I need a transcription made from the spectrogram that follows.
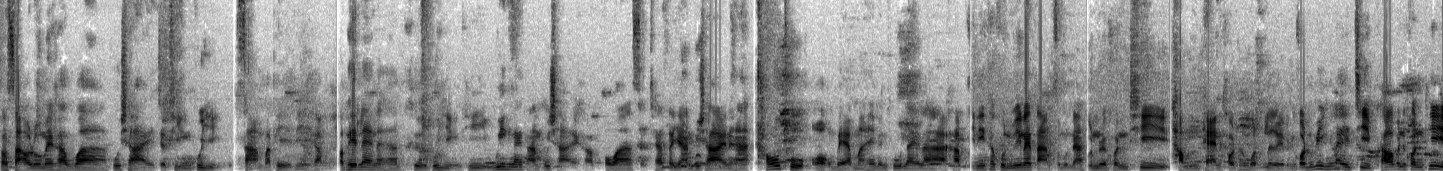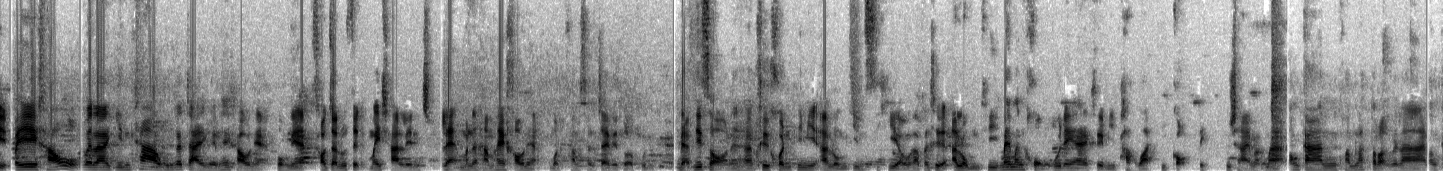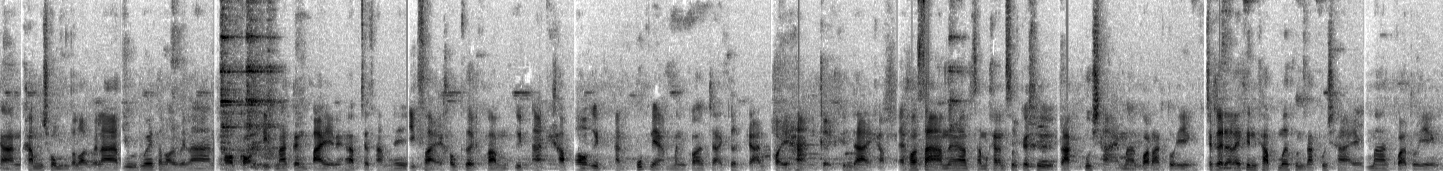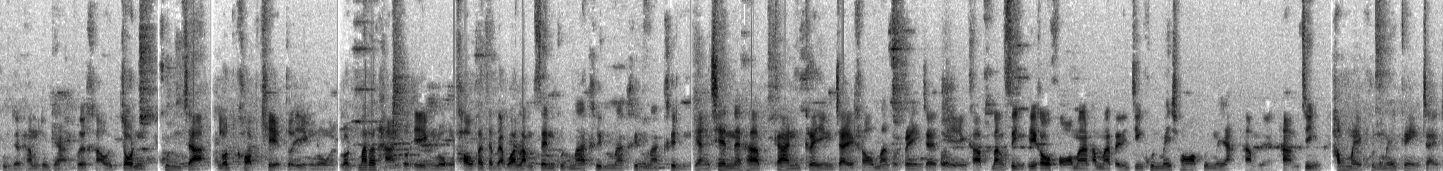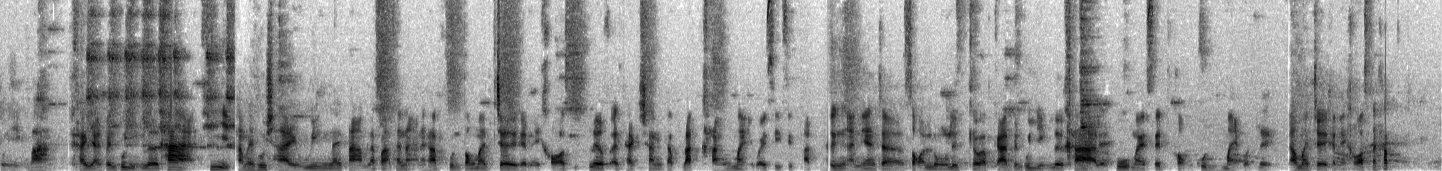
สาวๆรู้ไหมครับว่าผู้ชายจะทิ้งผู้หญิง 3 ประเภทนี้ครับประเภทแรกนะครับคือผู้หญิงที่วิ่งไล่ตามผู้ชายครับเพราะว่าสัญชาตญาณผู้ชายนะฮะเขาถูกออกแบบมาให้เป็นผู้ไล่ล่าครับทีนี้ถ้าคุณวิ่งไล่ตามสมมตินะคุณเป็นคนที่ทำแทนเขาทั้งหมดเลย เป็นคนวิ่งไล่จีบเขาเป็นคนที่เปเขาเวลากินข้าวคุณก็จ่ายเงินให้เขาเนี่ยพวกเนี้ยเขาจะรู้สึกไม่ชาเลนจ์และมันจะทำให้เขาเนี่ยหมดความสนใจในตัวคุณ แบบที่สองนะครับคือคนที่มีอารมณ์อินสิเคียวครับก็คืออารมณ์ที่ไม่มั่นคงพูดง่ายๆคือมีภาวะที่เกาะติดผู้ชายมากๆ ต้องการความรักตลอดเวลาต้องการคำชมตลอดเวลาอยู่ด้วยตลอดเวลา พอเกาะติดมากเกินไปนะครับ จะทำให้อีกฝ่ายเขาเกิดความอึดอัดครับพออึดอัดปุ๊บเนี่ยมันก็จะเกิดการถอยห่างเกิดขึ้นได้ครับแต่ข้อสามนะครับสำคัญสุดก็คือรักผู้ชายมากกว่ารักตัวเอง จะเกิดอะไรขึ้นครับเมื่อคุณรักผู้ชายมากกว่าตัวเอง คุณจะทำทุกอย่างเพื่อเขาจนคุณจะลดขอบเขตตัวเองลง ลดมาตรฐานตัวเองลงเขาก็จะแบบว่าล้ำเส้นคุณมากขึ้นมากขึ้นมากขึ้น อย่างเช่นนะครับการเกรงใจเขามากกว่าเกรงใจตัวเองครับบางสิ่งที่เขาขอมาทำมาแต่จริงๆคุณไม่ชอบคุณไม่อยากทำเนี่ยถามจริงทำไมคุณไม่เกรงใจตัวเองบ้างใครอยากเป็นผู้หญิงเลอค่าที่ทำให้ผู้ชายวิ่งไล่ตามและปรารถนานะครับ คุณต้องมาเจอกันในคอร์ส Love Attraction ครับรักครั้งใหม่วัย 40 ปัด ซึ่งอันนี้จะสอนลงลึกเกี่ยวกับการเป็นผู้หญิงเลอค่าเลยปู mindset ของคุณใหม่หมดเลย แล้วมาเจอกันในคอร์สนะครับ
